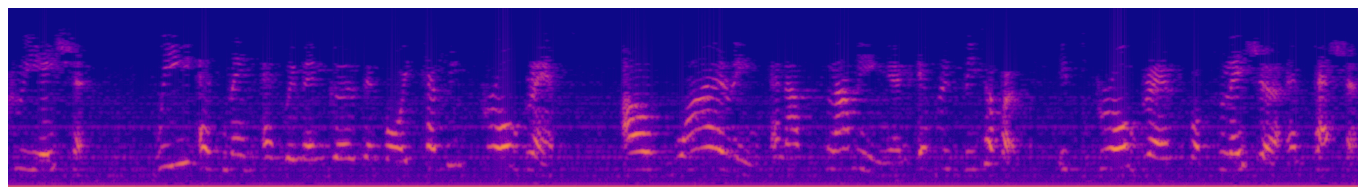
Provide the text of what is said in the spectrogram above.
creation, we as men and women, girls and boys, have been programmed. Our wiring and our plumbing and every bit of us is programmed for pleasure and passion.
